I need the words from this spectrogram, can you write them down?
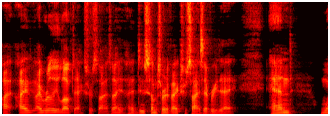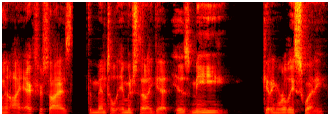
I I really love to exercise. I, I do some sort of exercise every day, and when I exercise, the mental image that I get is me getting really sweaty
